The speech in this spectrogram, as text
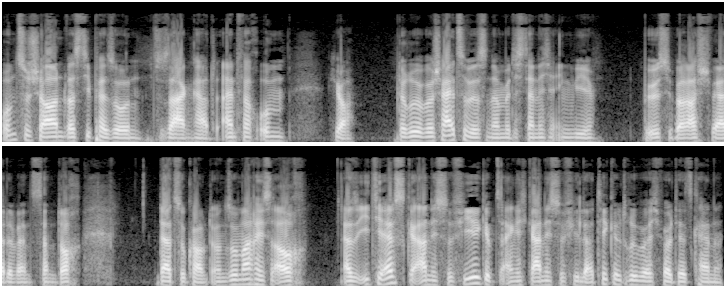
um zu schauen, was die Person zu sagen hat. Einfach um, ja, darüber Bescheid zu wissen, damit ich dann nicht irgendwie bös überrascht werde, wenn es dann doch dazu kommt. Und so mache ich es auch. Also ETFs gar nicht so viel, gibt es eigentlich gar nicht so viele Artikel drüber. Ich wollte jetzt keine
